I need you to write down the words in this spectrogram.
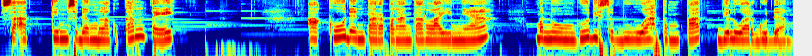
Saat tim sedang melakukan take, aku dan para pengantar lainnya menunggu di sebuah tempat di luar gudang.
